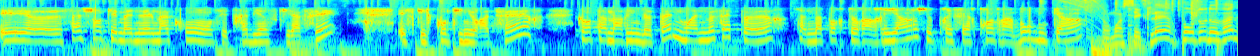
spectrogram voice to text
Et euh, sachant qu'Emmanuel Macron, on sait très bien ce qu'il a fait et ce qu'il continuera de faire. Quant à Marine Le Pen, moi, elle me fait peur. Ça ne m'apportera rien. Je préfère prendre un bon bouquin. Au moins, c'est clair. Pour Donovan,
